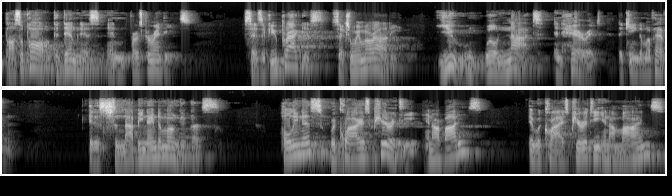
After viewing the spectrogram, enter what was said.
Apostle Paul condemned this in 1 Corinthians. Says, if you practice sexual immorality, you will not inherit the kingdom of heaven. It is, should not be named among us. Holiness requires purity in our bodies, it requires purity in our minds,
